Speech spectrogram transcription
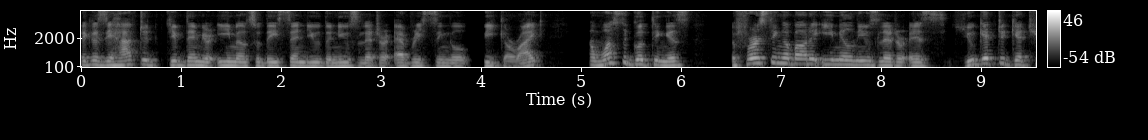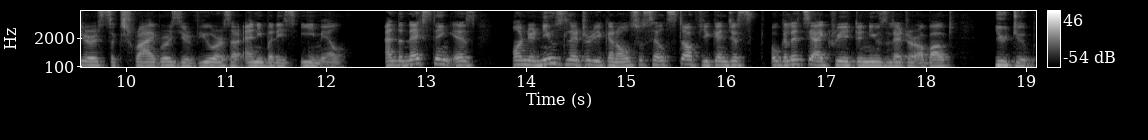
Because you have to give them your email so they send you the newsletter every single week all right and what's the good thing is the first thing about an email newsletter is you get to get your subscribers your viewers or anybody's email and the next thing is on your newsletter you can also sell stuff you can just okay let's say i create a newsletter about youtube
